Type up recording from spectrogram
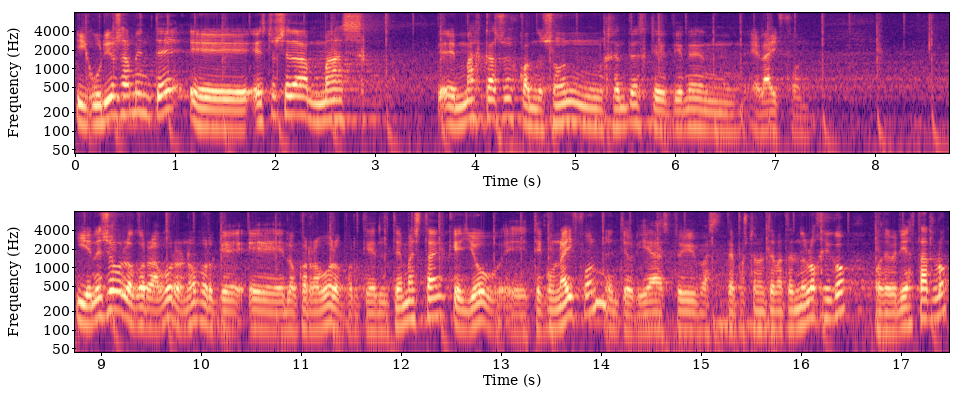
Y curiosamente, eh, esto se da más, en más casos cuando son gentes que tienen el iPhone. Y en eso lo corroboro, ¿no? Porque eh, lo corroboro, porque el tema está en que yo eh, tengo un iPhone, en teoría estoy bastante puesto en el tema tecnológico, o debería estarlo,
